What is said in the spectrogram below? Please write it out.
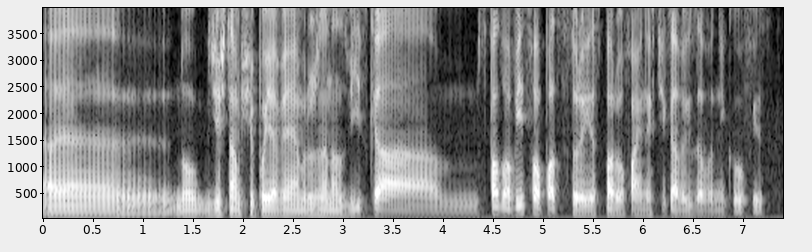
E, no, gdzieś tam się pojawiają różne nazwiska. Spadła Wisła, w której jest paru fajnych, ciekawych zawodników. Jest,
